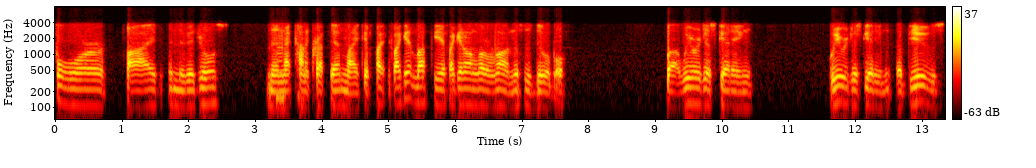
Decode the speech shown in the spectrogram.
four, five individuals, then Mhm. that kind of crept in. Like if I if I get lucky, if I get on a little run, this is doable. But we were just getting we were just getting abused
